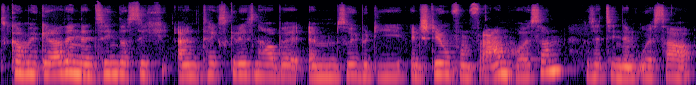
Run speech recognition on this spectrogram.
Es kam mir gerade in den Sinn, dass ich einen Text gelesen habe, ähm, so über die Entstehung von Frauenhäusern, also jetzt in den USA.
